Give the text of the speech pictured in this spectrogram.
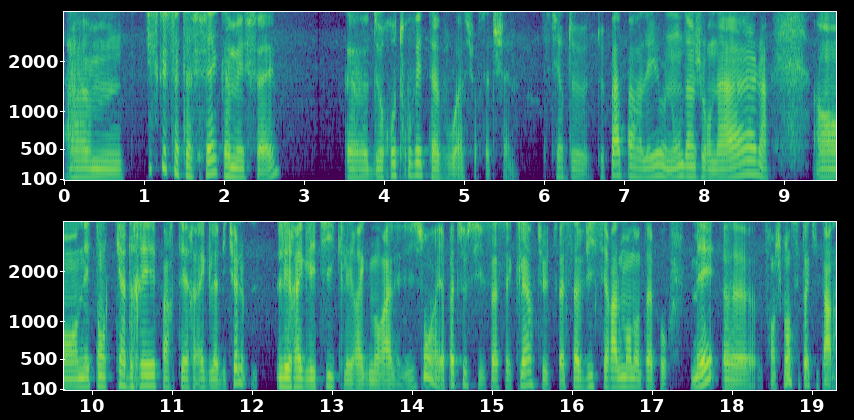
Qu'est-ce que ça t'a fait comme effet? Euh, de retrouver ta voix sur cette chaîne. C'est-à-dire de ne pas parler au nom d'un journal, en étant cadré par tes règles habituelles. Les règles éthiques, les règles morales, elles y sont, il n'y a pas de souci. Ça, c'est clair, tu as ça viscéralement dans ta peau. Mais euh, franchement, c'est toi qui parles.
